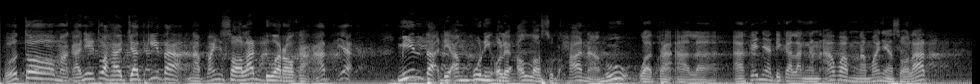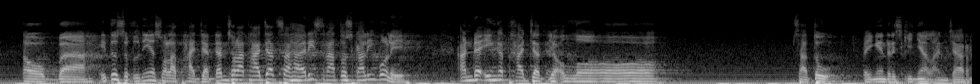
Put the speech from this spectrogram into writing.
Butuh. Makanya itu hajat kita. Namanya sholat dua rakaat ya minta diampuni oleh Allah Subhanahu wa taala. Akhirnya di kalangan awam namanya salat taubah. Itu sebetulnya salat hajat dan salat hajat sehari 100 kali boleh. Anda ingat hajat ya Allah. Satu, pengen rezekinya lancar.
